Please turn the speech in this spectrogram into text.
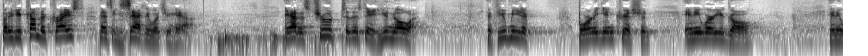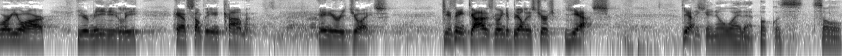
But if you come to Christ, that's exactly what you have. And it's true to this day. You know it. If you meet a born again Christian, anywhere you go, anywhere you are, you immediately have something in common and you rejoice. Do you think God is going to build his church? Yes. Yes. I think I know why that book was so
